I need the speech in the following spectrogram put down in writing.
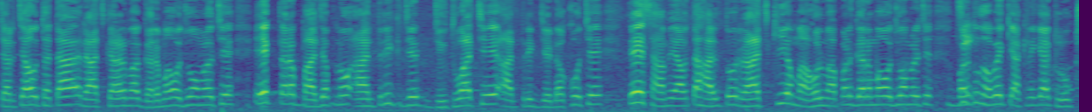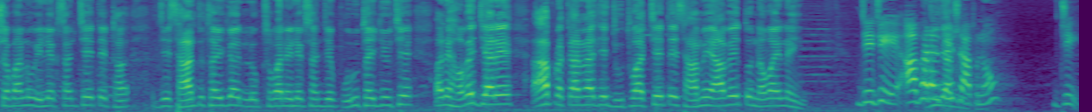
ચર્ચાઓ થતા રાજકારણમાં ગરમાવો જોવા મળ્યો છે. એક તરફ ભાજપનો આંતરિક જે જૂથવાદ છે આંતરિક જે ડખો છે તે સામે આવતા હાલ તો રાજકીય માહોલમાં પણ ગરમાવો જોવા મળે છે. પરંતુ હવે ક્યાંક ને ક્યાંક લોકસભાનું ઇલેક્શન છે તે જે શાંત થઈ ગયું લોકસભાનું ઇલેક્શન જે પૂરું થઈ ગયું છે. અને હવે જ્યારે આ પ્રકારના જે જૂથવાદ છે તે સામે આવે તો નવાય નહીં. જી જી. આભાર. આપનો. જી.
